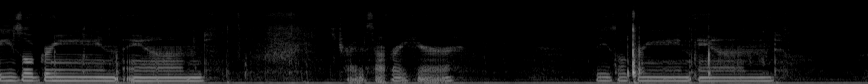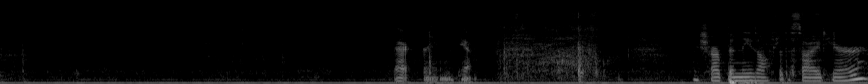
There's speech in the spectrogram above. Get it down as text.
basil green and let's try this out right here. Basil green and that green, yeah. We sharpen these off to the side here.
